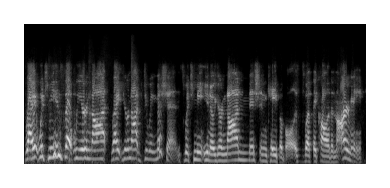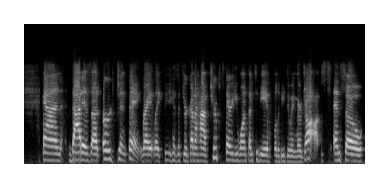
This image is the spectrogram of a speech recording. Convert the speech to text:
right which means that we are not right you're not doing missions which mean you know you're non-mission capable is what they call it in the army. And that is an urgent thing right? Like because if you're going to have troops there you want them to be able to be doing their jobs. And so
